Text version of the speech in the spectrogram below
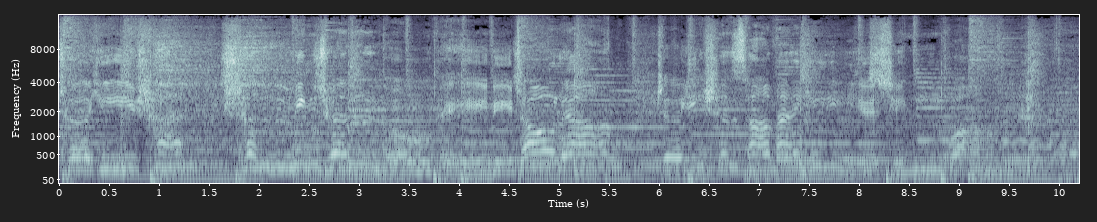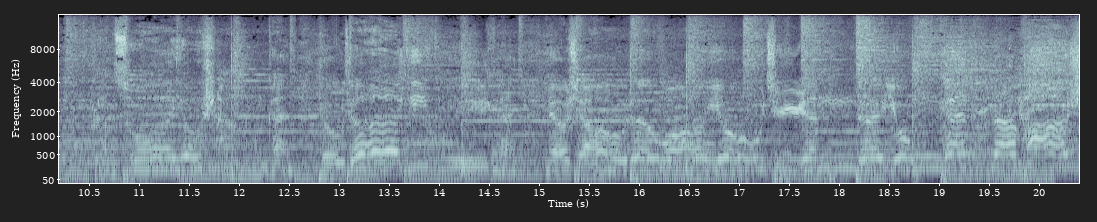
这一扇，生命全都被你照亮。这一生洒满一夜星光，让所有伤感都得以回甘。渺小的我有巨人的勇敢，哪怕世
